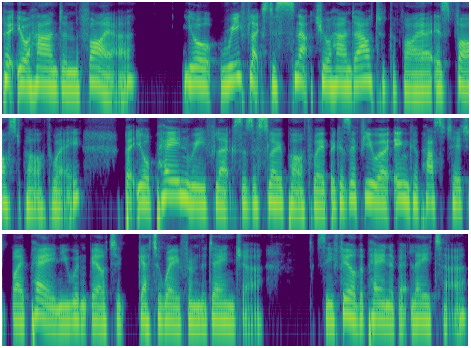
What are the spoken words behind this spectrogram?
put your hand in the fire, your reflex to snatch your hand out of the fire is fast pathway, but your pain reflex is a slow pathway because if you were incapacitated by pain, you wouldn't be able to get away from the danger. So you feel the pain a bit later.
